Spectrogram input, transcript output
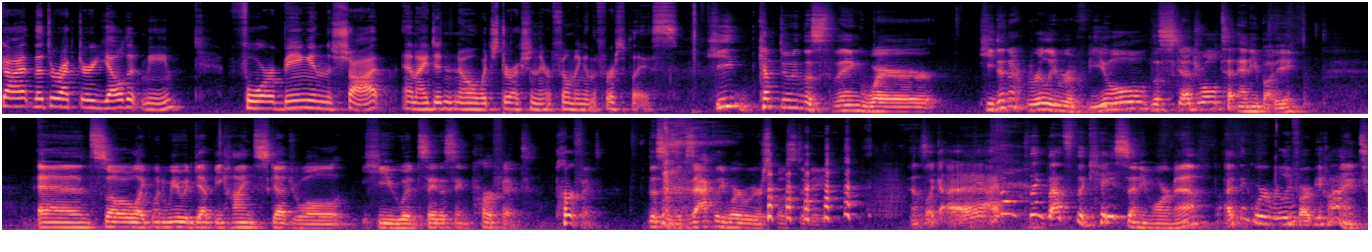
guy, the director, yelled at me for being in the shot, and I didn't know which direction they were filming in the first place. he kept doing this thing where he didn't really reveal the schedule to anybody. And so, like, when we would get behind schedule, he would say this thing perfect. Perfect. This is exactly where we were supposed to be. And it's like, I, I don't think that's the case anymore, man. I think we're really far behind.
